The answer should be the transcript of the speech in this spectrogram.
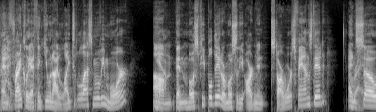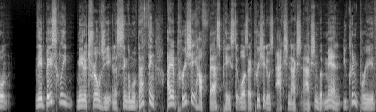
And Right. frankly, I think you and I liked the last movie more Yeah. um, than most people did, or most of the ardent Star Wars fans did. And Right. so they basically made a trilogy in a single movie. That thing, I appreciate how fast paced it was. I appreciate it was action, action, action. But man, you couldn't breathe.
